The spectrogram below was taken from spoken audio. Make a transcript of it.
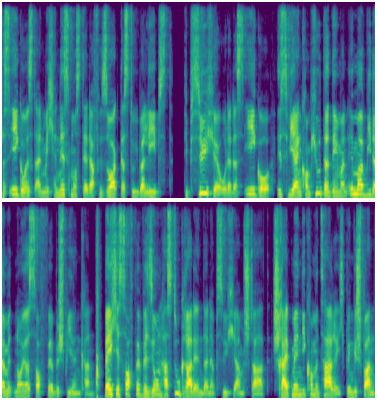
Das Ego ist ein Mechanismus, der dafür sorgt, dass du überlebst. Die Psyche oder das Ego ist wie ein Computer, den man immer wieder mit neuer Software bespielen kann. Welche Softwareversion hast du gerade in deiner Psyche am Start? Schreib mir in die Kommentare, ich bin gespannt.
